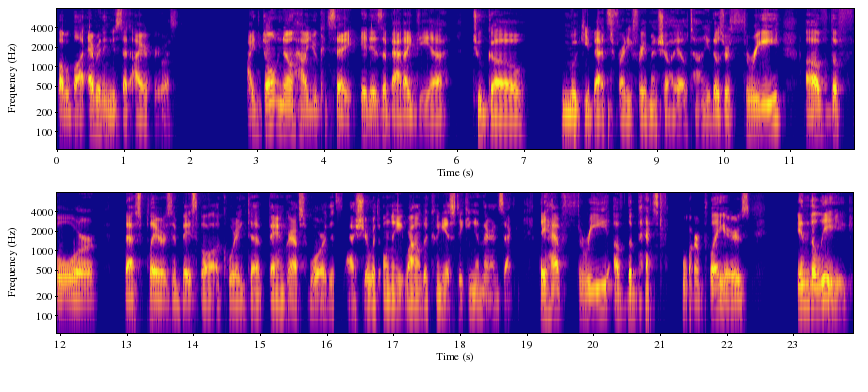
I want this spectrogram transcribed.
blah, blah, blah. Everything you said, I agree with. I don't know how you could say it is a bad idea to go Mookie Betts, Freddie Freeman, Shohei Ohtani. Those are three of the four best players in baseball, according to Fangraphs WAR this last year, with only Ronald Acuna sticking in there in second. they have three of the best four players in the league.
